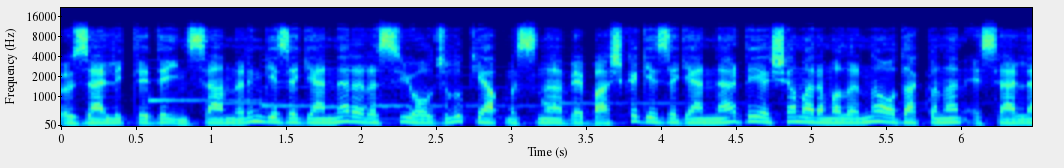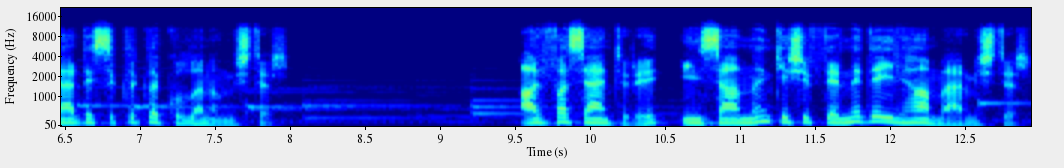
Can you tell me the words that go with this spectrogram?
özellikle de insanların gezegenler arası yolculuk yapmasına ve başka gezegenlerde yaşam aramalarına odaklanan eserlerde sıklıkla kullanılmıştır. Alpha Centauri, insanlığın keşiflerine de ilham vermiştir.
